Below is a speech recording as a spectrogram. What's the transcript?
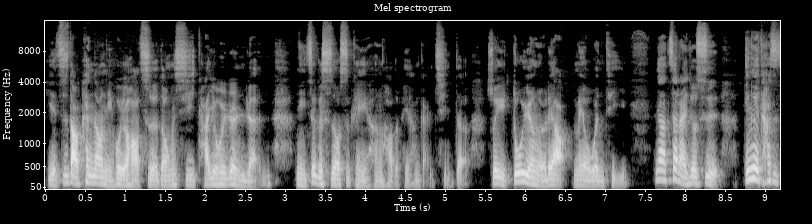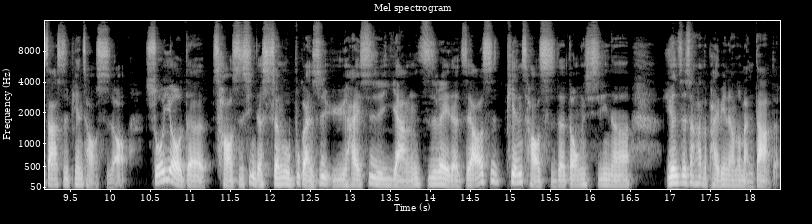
也知道看到你会有好吃的东西，他又会认人。你这个时候是可以很好的培养感情的。所以多元饵料没有问题。那再来就是，因为它是杂食偏草食哦，所有的草食性的生物，不管是鱼还是羊之类的，只要是偏草食的东西呢。原则上，它的排便量都蛮大的。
